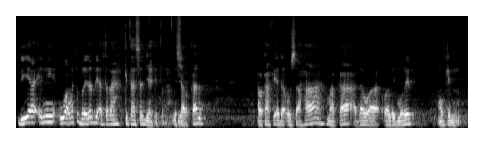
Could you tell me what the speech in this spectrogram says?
dia ini uang itu beredar di antara kita saja gitu. Loh. Misalkan Al Kahfi ada usaha, maka ada wa- wali murid mungkin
